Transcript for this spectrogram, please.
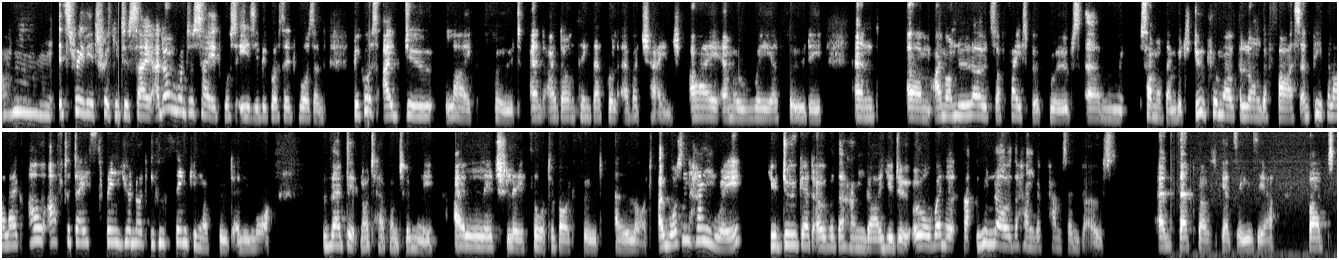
Um, it's really tricky to say. I don't want to say it was easy because it wasn't. Because I do like food and i don't think that will ever change. I am a real foodie and um, i'm on loads of facebook groups um, some of them which do promote the longer fast and people are like oh after day three you're not even thinking of food anymore. That did not happen to me. I literally thought about food a lot. I wasn't hungry. You do get over the hunger. You do or when it, you know the hunger comes and goes and that goes gets easier. But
